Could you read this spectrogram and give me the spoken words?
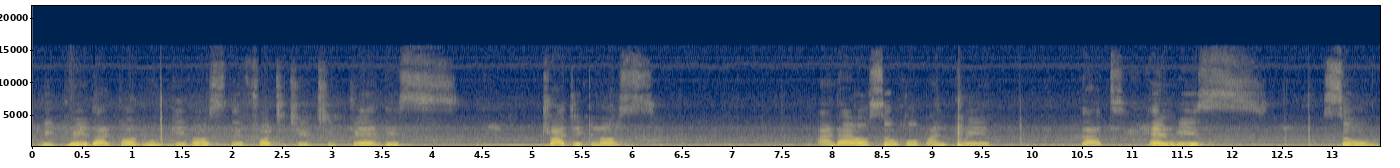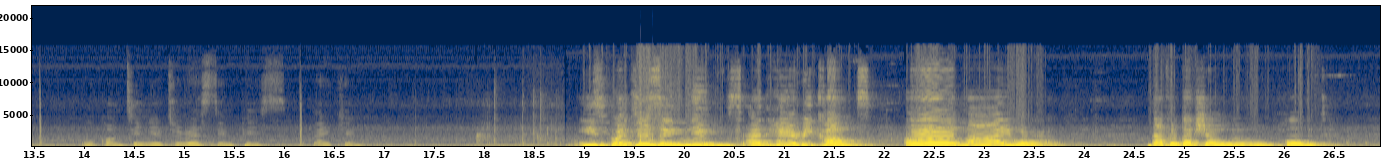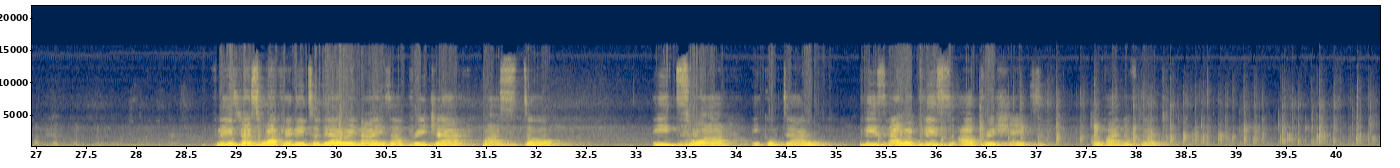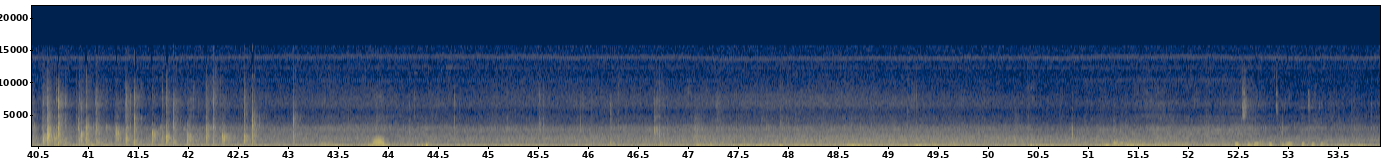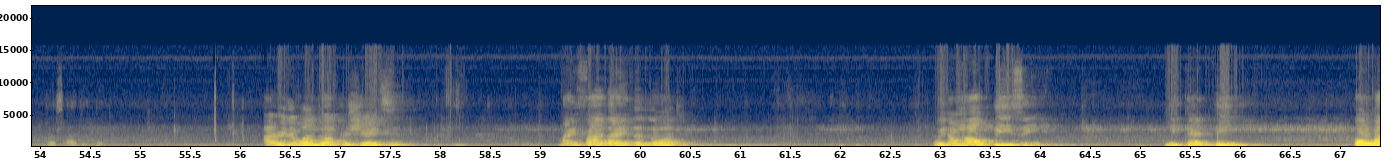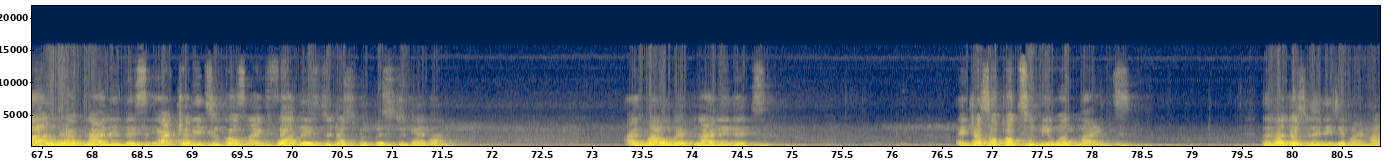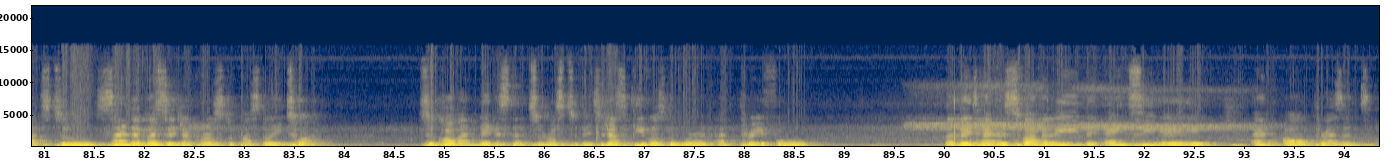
we pray that God will give us the fortitude to bear this tragic loss. And I also hope and pray that Henry's soul will continue to rest in peace. Thank you. He's producing news, and here he comes. Oh my word. That production will hold. Please just walking into the arena is our preacher, Pastor Itwa Igodaro. Please, can we please appreciate the man of God? Just add it there. I really want to appreciate my father in the Lord. We know how busy he can be. But while we were planning this, it actually took us like four days to just put this together. And while we were planning it, it just occurred to me one night. The Lord just laid it in my heart to send a message across to Pastor Itwa to come and minister to us today, to just give us the word and pray for the late Henry's family, the NTA, and all present.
